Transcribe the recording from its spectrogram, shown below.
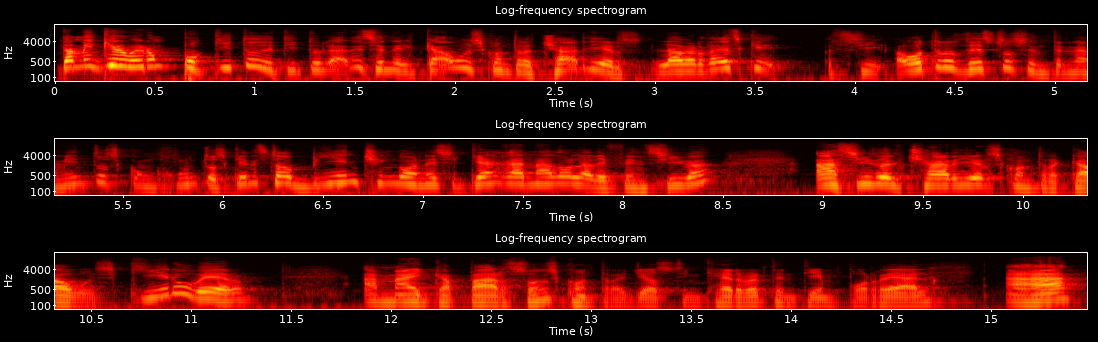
También quiero ver un poquito de titulares en el Cowboys contra Chargers. La verdad es que otros de estos entrenamientos conjuntos que han estado bien chingones y que han ganado la defensiva ha sido el Chargers contra Cowboys. Quiero ver a Micah Parsons contra Justin Herbert en tiempo real, a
